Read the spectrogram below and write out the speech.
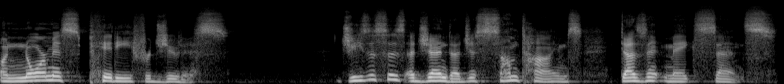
enormous pity for Judas. Jesus' agenda just sometimes doesn't make sense.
